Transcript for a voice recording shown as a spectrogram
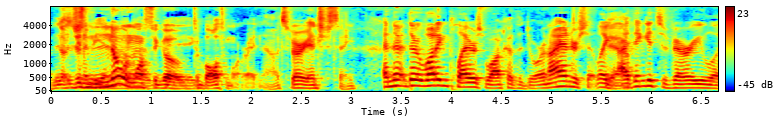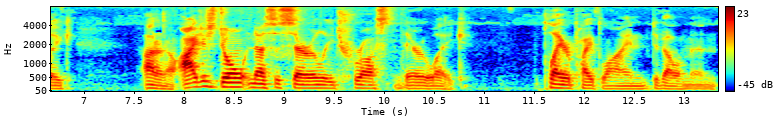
Yeah, no, just no one wants to go big- to Baltimore right now. It's very interesting. and they're they're letting players walk out the door. And I understand. Like Yeah. I think it's very like I don't know. I just don't necessarily trust their like player pipeline development.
